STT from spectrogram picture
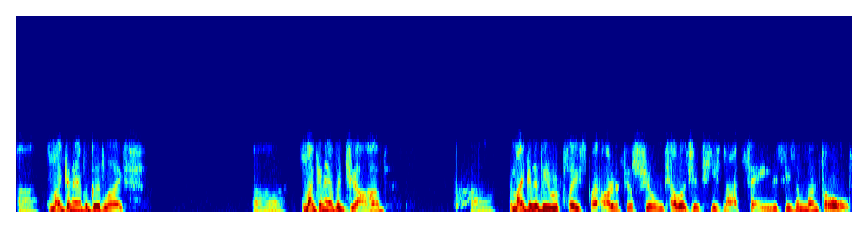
uh, "Am I going to have a good life? Uh, am I going to have a job? Uh, am I going to be replaced by artificial intelligence?" He's not saying this; he's a month old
